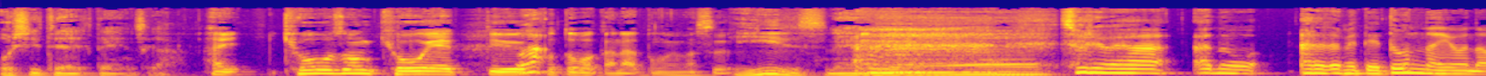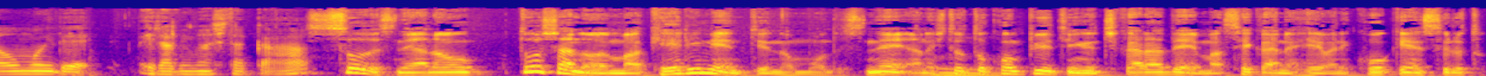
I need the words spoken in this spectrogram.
教えていただきたいんですが。はい。共存共栄っていう言葉かなと思います。いいですね。それは、あの、改めてどんなような思いで選びましたか？そうですね。あの、当社の、まあ、経営理念っていうのもですね、あの、人とコンピューティングの力で、まあ、世界の平和に貢献すると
